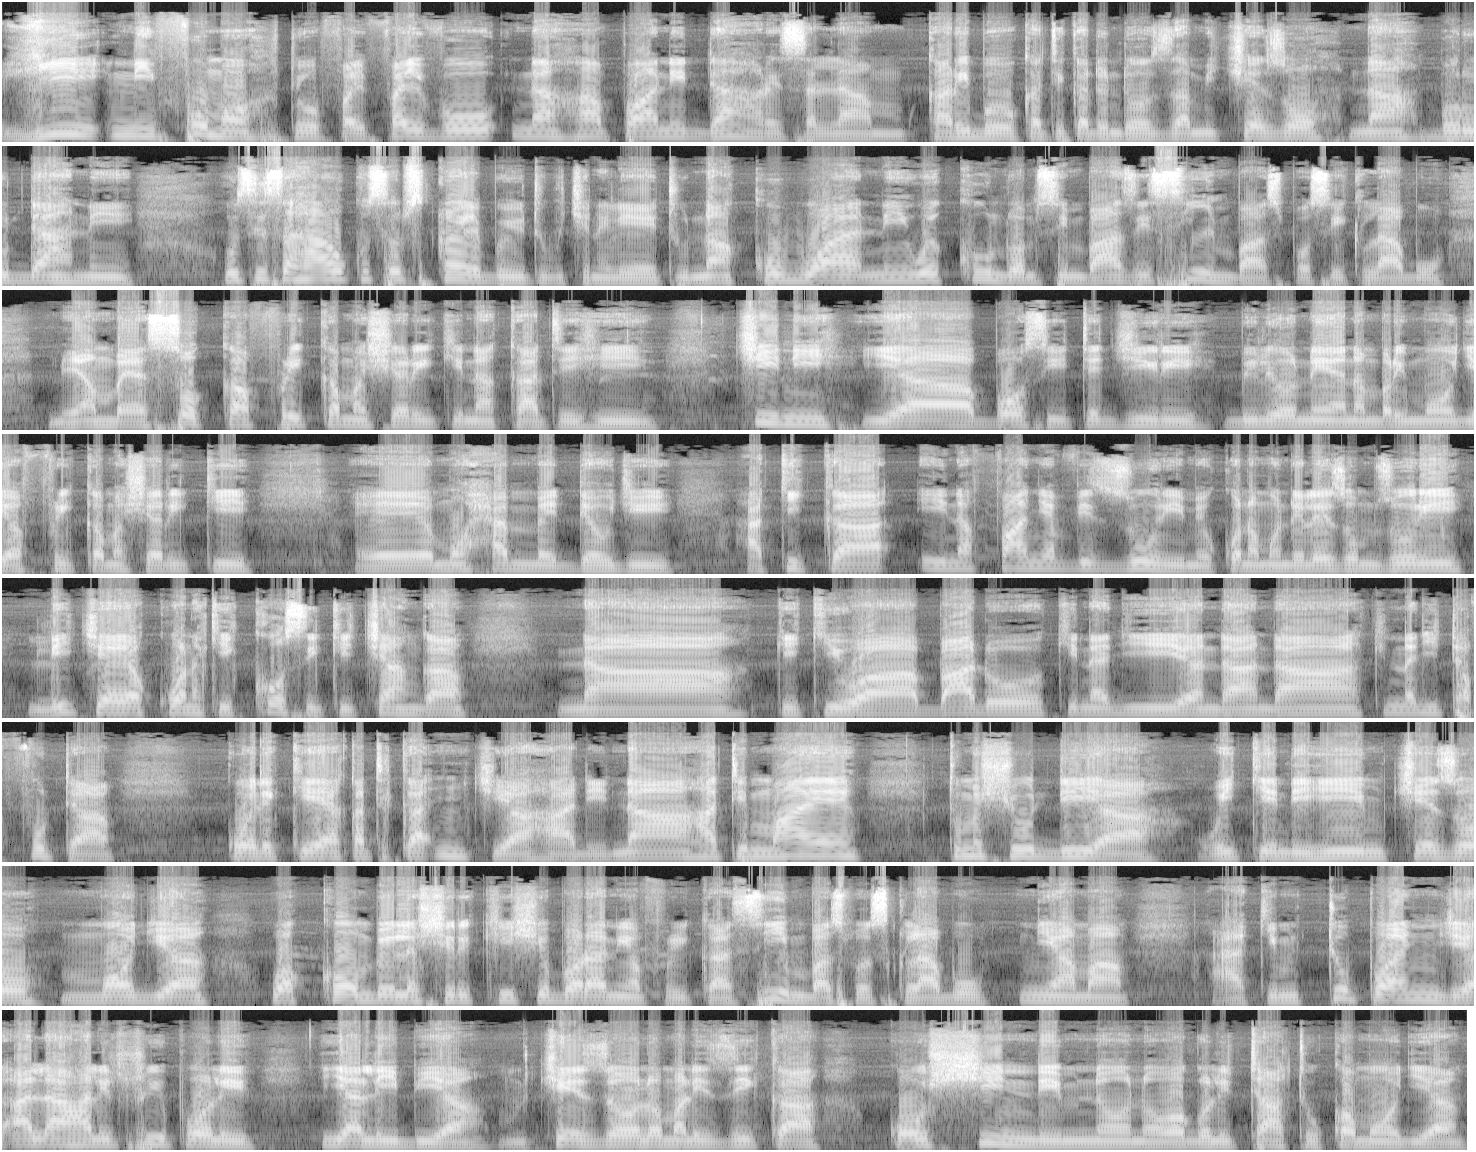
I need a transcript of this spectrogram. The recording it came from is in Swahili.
Hii ni Fumo 255 na hapa ni Dar es Salaam. Karibu katika dondoo za michezo na burudani. Usisahau kusubscribe YouTube channel yetu, na kubwa ni wekundu wa Msimbazi, Simba Sports Club, miamba ya soka Afrika Mashariki na Kati, hii chini ya bosi tajiri bilionea nambari moja Afrika Mashariki eh, Mohamed Dewji hakika inafanya vizuri, imekuwa na mwendelezo mzuri licha ya kuwa na kikosi kichanga na kikiwa bado kinajiandaandaa kinajitafuta kuelekea katika nchi ya ahadi, na hatimaye tumeshuhudia wikendi hii mchezo mmoja wa kombe la shirikisho barani Afrika, Simba Sports Club nyama akimtupa nje Al Ahli Tripoli ya Libya, mchezo uliomalizika kwa ushindi mnono wa goli tatu kwa moja.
